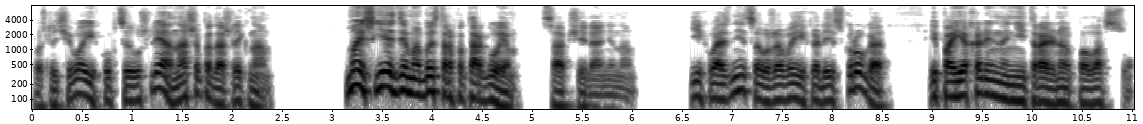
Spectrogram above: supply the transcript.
После чего их купцы ушли, а наши подошли к нам. «Мы съездим и быстро поторгуем», — сообщили они нам. Их возницы уже выехали из круга и поехали на нейтральную полосу.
